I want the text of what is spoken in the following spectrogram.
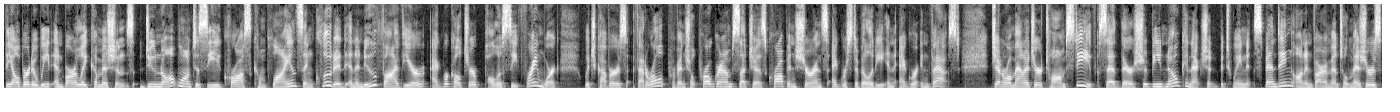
The Alberta Wheat and Barley Commissions do not want to see cross compliance included in a new five year agriculture policy framework, which covers federal, provincial programs such as crop insurance, agri stability, and agri invest. General Manager Tom Steve said there should be no connection between spending on environmental measures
